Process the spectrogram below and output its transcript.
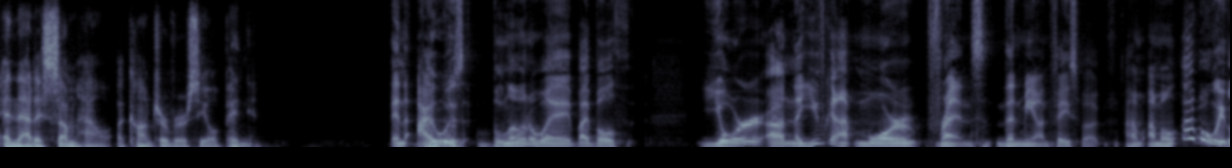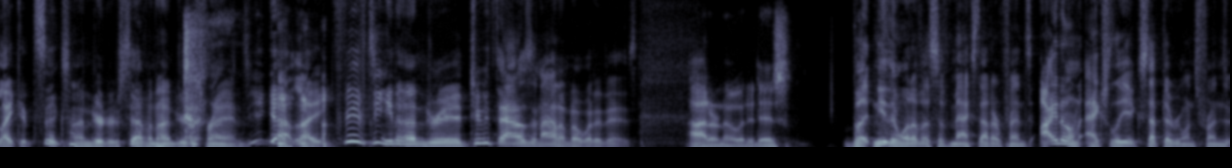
and that is somehow a controversial opinion. and I was blown away by both your uh, now you've got more friends than me on Facebook. I'm I'm, o- I'm only like at 600 or 700 friends. You got like 1500, 2000, I don't know what it is. I don't know what it is. But neither one of us have maxed out our friends. I don't actually accept everyone's friend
